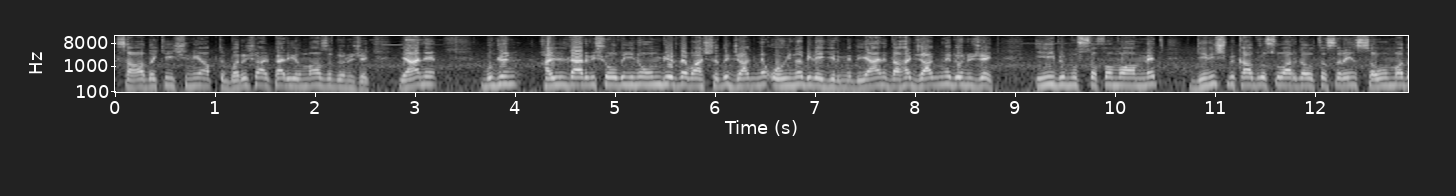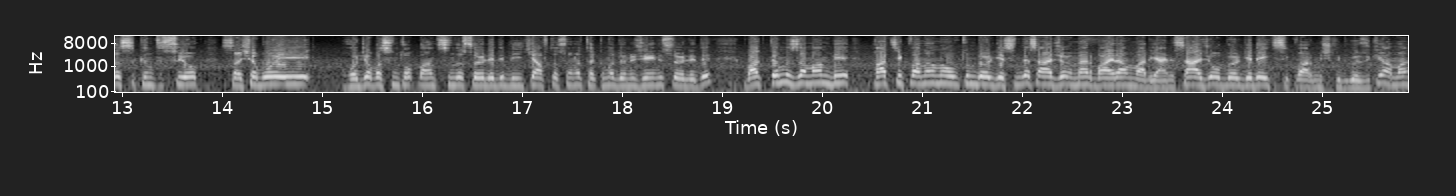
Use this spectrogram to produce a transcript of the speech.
sahadaki işini yaptı. Barış Alper Yılmaz da dönecek. Yani bugün Halil Dervişoğlu yine 11'de başladı. Cagne oyuna bile girmedi. Yani daha Cagne dönecek. İyi bir Mustafa Muhammed. Geniş bir kadrosu var Galatasaray'ın. Savunmada sıkıntısı yok. Saşa Boya'yı hoca basın toplantısında söyledi. Bir iki hafta sonra takıma döneceğini söyledi. Baktığımız zaman bir Patrick Van Aanholt'un bölgesinde sadece Ömer Bayram var. Yani sadece o bölgede eksik varmış gibi gözüküyor ama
